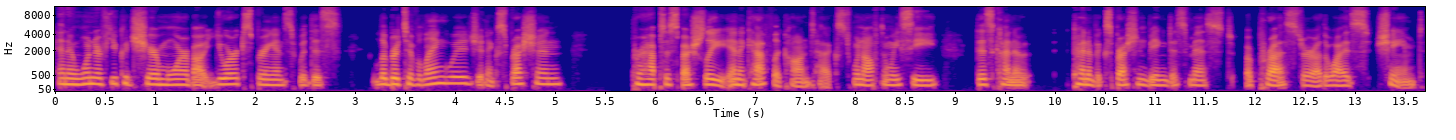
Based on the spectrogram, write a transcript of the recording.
And I wonder if you could share more about your experience with this liberative language and expression, perhaps especially in a Catholic context, when often we see this kind of kind of expression being dismissed, oppressed, or otherwise shamed.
